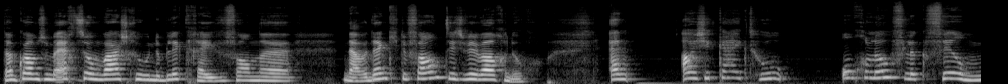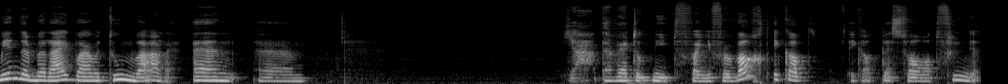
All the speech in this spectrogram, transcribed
Dan kwam ze me echt zo'n waarschuwende blik geven van, uh, nou, wat denk je ervan? Het is weer wel genoeg. En als je kijkt hoe ongelooflijk veel minder bereikbaar we toen waren. En uh, ja, daar werd ook niet van je verwacht. Ik had, ik had best wel wat vrienden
